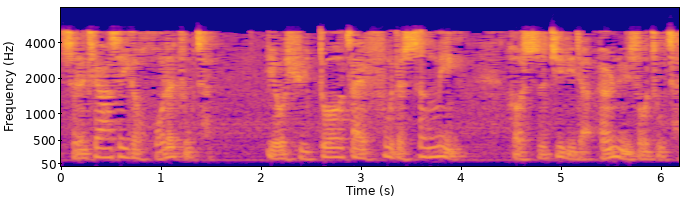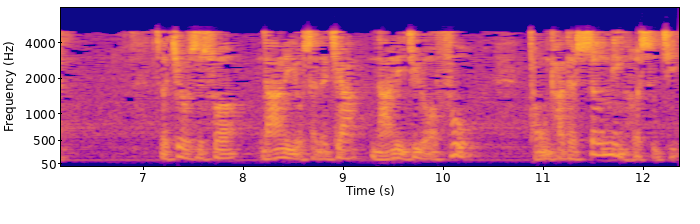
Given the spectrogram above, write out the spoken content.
神的家是一个活的组成，有许多在父的生命和实际里的儿女所组成。这就是说，哪里有神的家，哪里就有父同他的生命和实际。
